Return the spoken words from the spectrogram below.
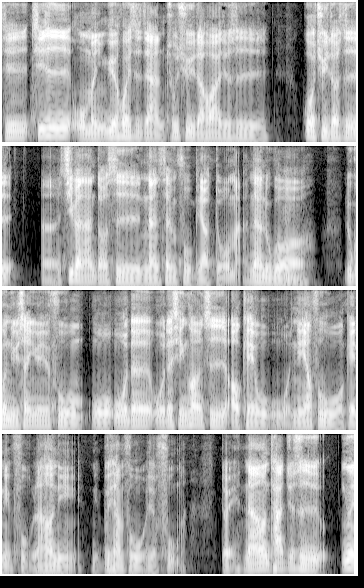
其实，其实我们约会是这样，出去的话就是过去都是，呃，基本上都是男生付比较多嘛。那如果、嗯、如果女生愿意付，我我的我的情况是 OK，我我你要付我给你付，然后你你不想付我就付嘛。对，然后他就是因为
